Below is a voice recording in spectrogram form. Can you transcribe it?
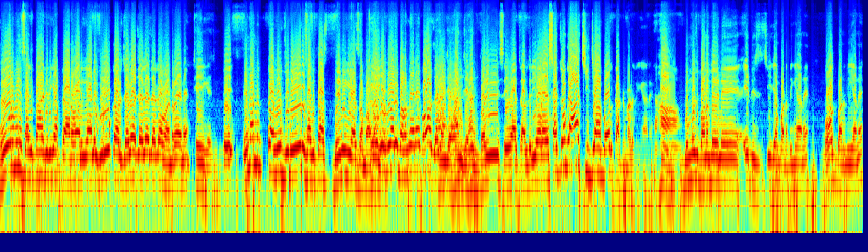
ਹੋਰ ਵੀ ਸੰਗਤਾਂ ਜਿਹੜੀਆਂ ਪਿਆਰ ਵਾਲੀਆਂ ਨੇ ਗੁਰੂ ਘਰ ਜਗ੍ਹਾ ਜਗ੍ਹਾ ਜਗ੍ਹਾ ਬਣ ਰਹੇ ਨੇ। ਠੀਕ ਹੈ ਜੀ। ਤੇ ਇਹਨਾਂ ਨੂੰ ਤੁਹਾਨੂੰ ਜ਼ਰੂਰ ਸੰਗਤਾਂ ਦੇਣਗੀਆਂ ਸਮਾਂ। ਗੁਰਦੁਆਰੇ ਬਣਦੇ ਨੇ ਬਹੁਤ ਜਗ੍ਹਾ। ਹਾਂਜੀ, ਹਾਂਜੀ, ਹਾਂਜੀ। ਬੜੀ ਸੇਵਾ ਚੱਲ ਰਹੀ ਹੈ। ਔਰ ਐਸਾ ਕਿਉਂਕਿ ਆਹ ਚੀਜ਼ਾਂ ਬਹੁਤ ਘੱਟ ਮਿਲਦੀਆਂ ਨੇ। ਹਾਂ। ਗੁੰਮਜ ਬਣਦੇ ਨੇ ਇਹ ਚੀਜ਼ਾਂ ਬਣਦੀਆਂ ਨੇ ਬਹੁਤ ਬਣਦੀਆਂ ਨੇ।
